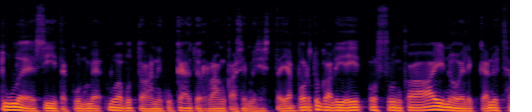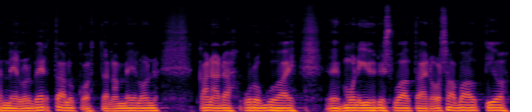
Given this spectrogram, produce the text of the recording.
tulee siitä, kun me luovutaan niin kuin käytön rankaisemisesta. Ja Portugali ei ole suinkaan ainoa, eli nythän meillä on vertailukohtana, meillä on Kanada, Uruguay, moni Yhdysvaltain osavaltio,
